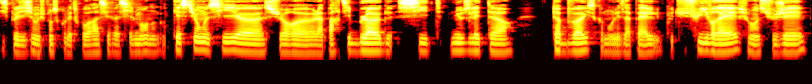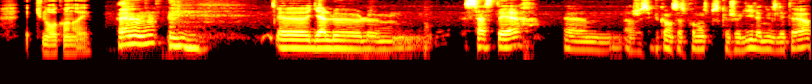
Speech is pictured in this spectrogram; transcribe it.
disposition et je pense qu'on les trouvera assez facilement. Question aussi euh, sur la partie blog, site, newsletter, top voice, comme on les appelle, que tu suivrais sur un sujet et que tu nous recommanderais. Il y a le, le SASTR. alors je sais plus comment ça se prononce parce que je lis la newsletter,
